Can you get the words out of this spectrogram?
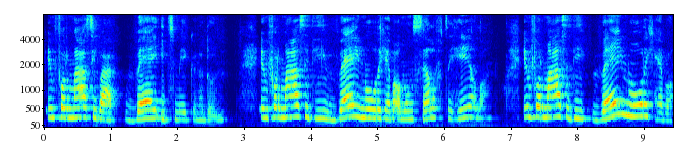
Informatie waar wij iets mee kunnen doen. Informatie die wij nodig hebben om onszelf te helen. Informatie die wij nodig hebben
